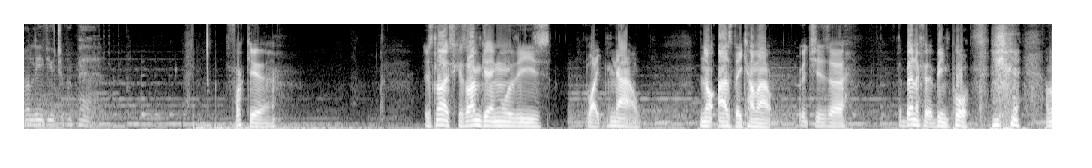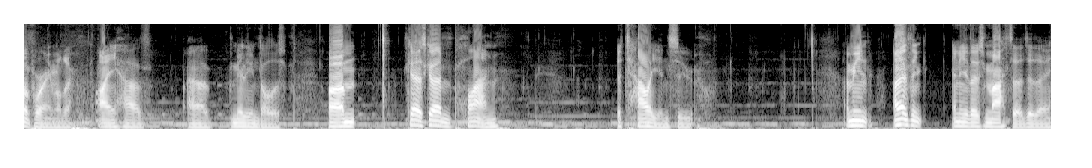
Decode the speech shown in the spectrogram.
I'll leave you to prepare. Fuck yeah. It's nice because I'm getting all these like now, not as they come out, which is uh the benefit of being poor. I'm not poor anymore though. I have a million dollars. Um, okay, let's go ahead and plan Italian suit. I mean, I don't think any of those matter, do they?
